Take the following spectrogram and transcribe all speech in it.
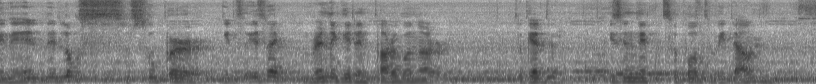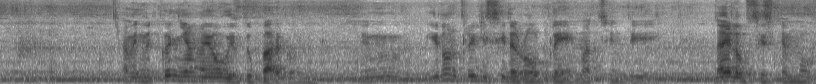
Mean, it, it looks super. It's, it's like Renegade and Paragon are together. Isn't it supposed to be down? I mean, with Kunyang, I always do Paragon. I mean, you don't really see the role play much in the dialogue system of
